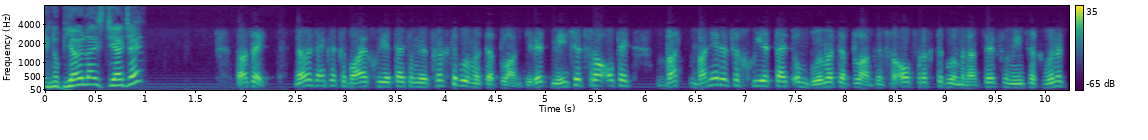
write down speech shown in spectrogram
En op jou lys JJ? Daar's hy. Nou is eintlik 'n baie goeie tyd om jou vrugtebome te plant. Jy weet, mense vra altyd wat wanneer is 'n goeie tyd om bome te plant en veral vrugtebome? Dan sê ek vir mense gewoonlik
